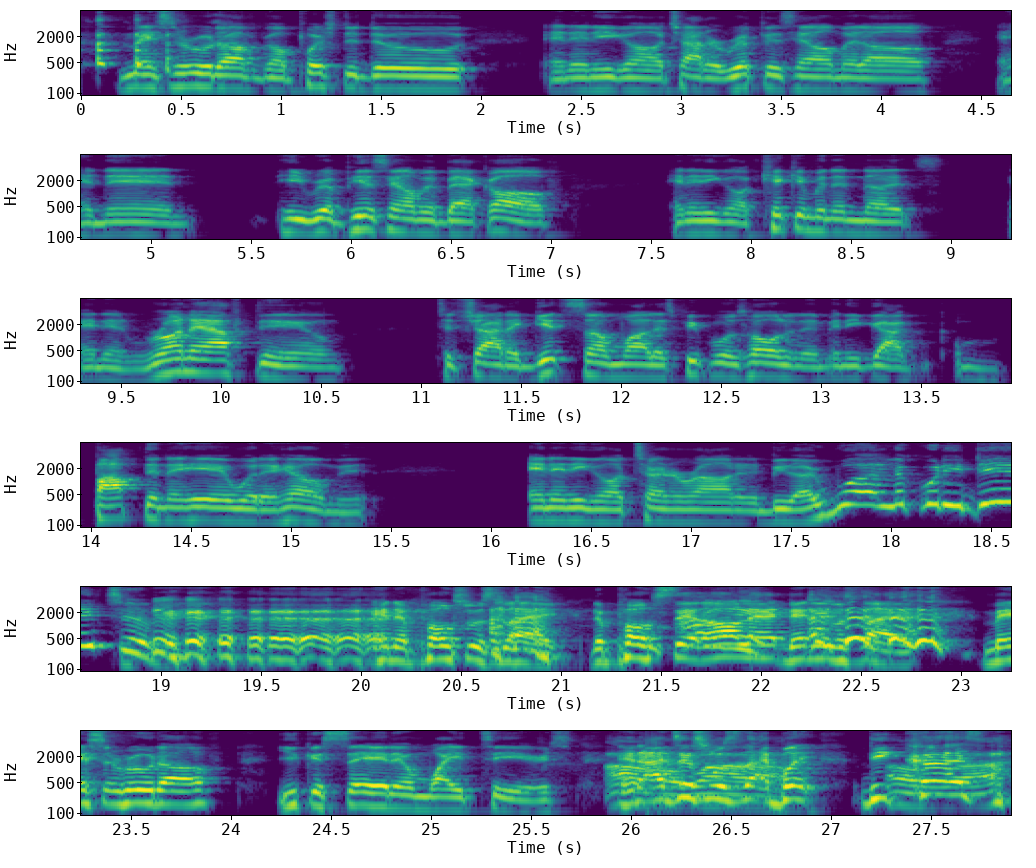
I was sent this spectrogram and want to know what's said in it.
Mason Rudolph gonna push the dude and then he gonna try to rip his helmet off and then he rip his helmet back off and then he gonna kick him in the nuts and then run after him to try to get some while his people was holding him and he got bopped in the head with a helmet and then he gonna turn around and be like, "What? Look what he did to me!" And the post was like, the post said all that. Then he was like, Mason Rudolph, you can say it in white tears. And I Oh, just was like, but oh, because, wow.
